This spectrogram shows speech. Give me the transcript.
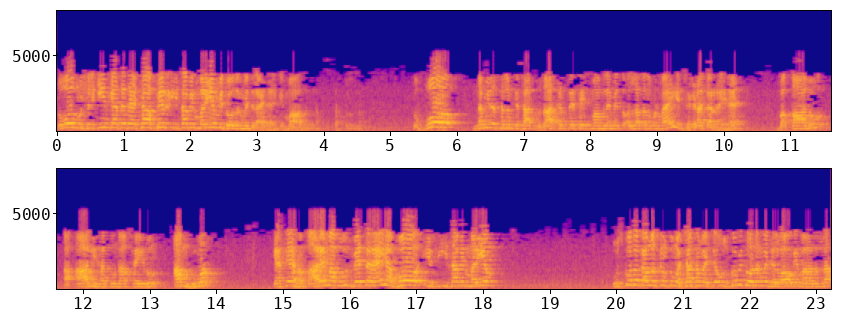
تو وہ مشرقین کہتے تھے اچھا پھر عیسا بن مریم بھی دو دن میں جلائے جائیں گے۔ اللہ اللہ تو وہ نبی علیہ وسلم کے ساتھ مذاق کرتے تھے اس معاملے میں۔ تو اللہ تعالیٰ فرمایا، یہ جھگڑا کر رہے ہیں۔ وقالو علی حتنا خیر ام ہوا کہتے ہیں، ہمارے معبود بہتر ہیں یا وہ عیسا بن مریم؟ اس کو تو کم از کم تم اچھا سمجھتے ہو، اس کو بھی دو میں جلواؤ گے، معاذ اللہ۔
